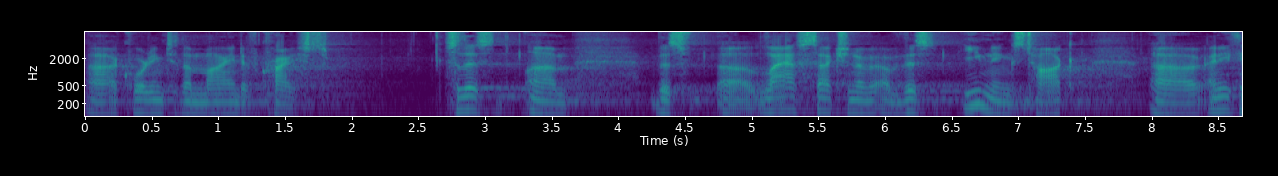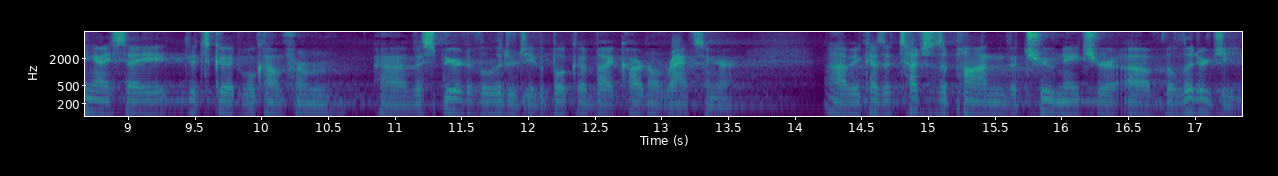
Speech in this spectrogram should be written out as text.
uh, according to the mind of Christ. So this um, this uh, last section of, of, this evening's talk, uh, anything I say that's good will come from uh, the Spirit of the Liturgy, the book by Cardinal Ratzinger, uh, because it touches upon the true nature of the liturgy.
